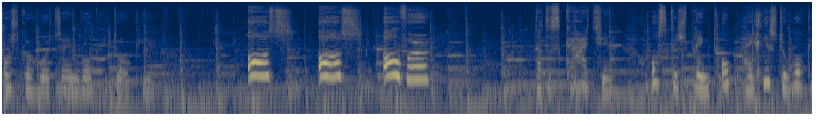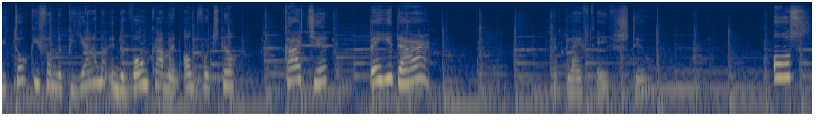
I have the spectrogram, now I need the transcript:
Oscar hoort zijn walkie-talkie. Os, Os, over! Dat is Kaatje. Oscar springt op, hij gist de walkie-talkie van de piano in de woonkamer en antwoordt snel: Kaatje, ben je daar? Het blijft even stil. Os,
